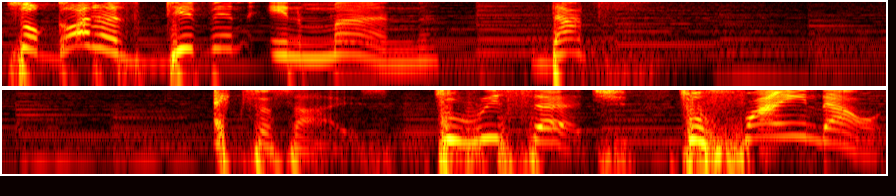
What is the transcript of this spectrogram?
So God has given in man that exercise to research, to find out,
